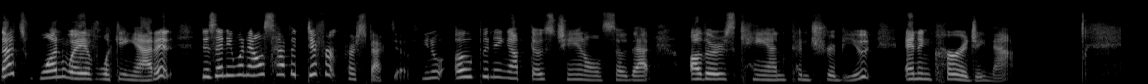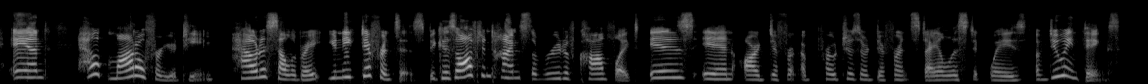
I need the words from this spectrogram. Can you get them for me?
That's one way of looking at it. Does anyone else have a different perspective? You know, opening up those channels so that others can contribute and encouraging that and help model for your team how to celebrate unique differences because oftentimes the root of conflict is in our different approaches or different stylistic ways of doing things.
